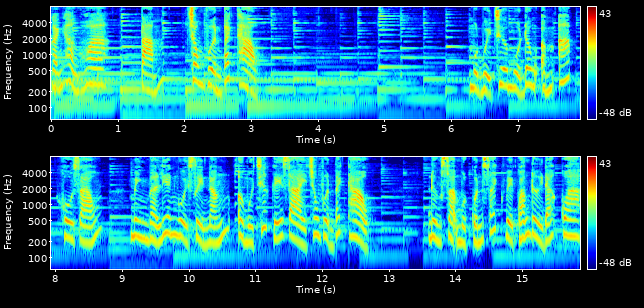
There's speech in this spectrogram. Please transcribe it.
Gánh hàng hoa 8. Trong vườn bách thảo. Một buổi trưa mùa đông ấm áp, khô giáo Mình và Liên ngồi sưởi nắng ở một chiếc ghế dài trong vườn bách thảo. Đường soạn một cuốn sách về quãng đời đã qua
